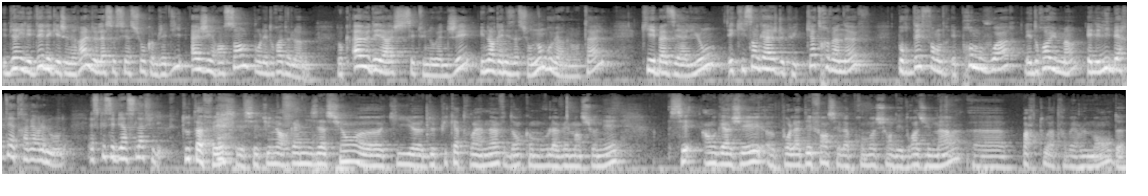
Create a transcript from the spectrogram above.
eh bien, il est délégué général de l'association, comme j'ai dit, Agir ensemble pour les droits de l'homme. Donc AEDH, c'est une ONG, une organisation non gouvernementale, qui est basée à Lyon et qui s'engage depuis 89 pour défendre et promouvoir les droits humains et les libertés à travers le monde. Est-ce que c'est bien cela, Philippe? Tout à fait. C'est une organisation euh, qui, euh, depuis 89, donc comme vous l'avez mentionné, s'est engagé euh, pour la défense et la promotion des droits humains euh, partout à travers le monde.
